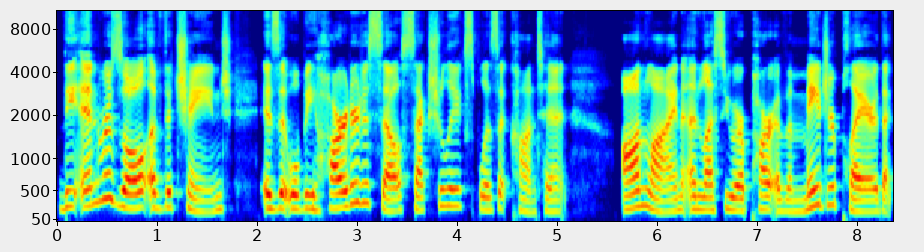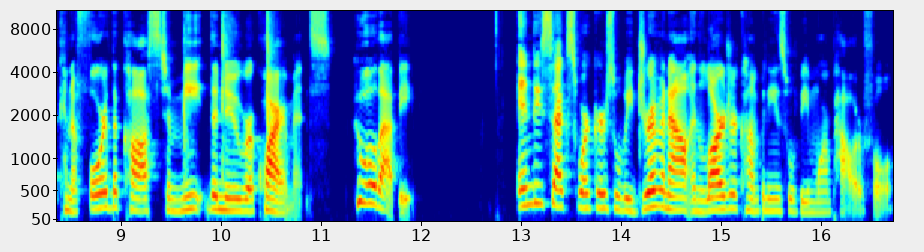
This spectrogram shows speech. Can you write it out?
The end result of the change is it will be harder to sell sexually explicit content online unless you are part of a major player that can afford the cost to meet the new requirements. Who will that be? Indie sex workers will be driven out and larger companies will be more powerful.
